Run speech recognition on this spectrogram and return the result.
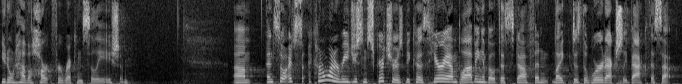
you don't have a heart for reconciliation. Um, and so I I kind of want to read you some scriptures because here I am blabbing about this stuff, and like, does the word actually back this up?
